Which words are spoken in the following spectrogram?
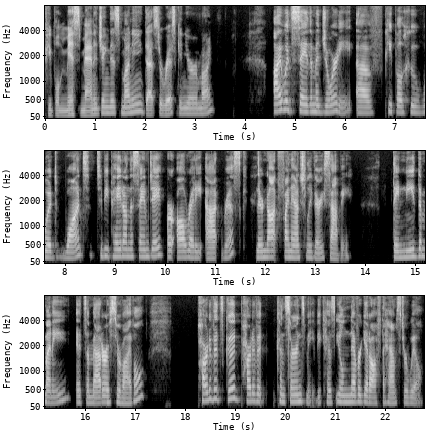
people mismanaging this money? That's the risk in your mind? I would say the majority of people who would want to be paid on the same day are already at risk. They're not financially very savvy. They need the money. It's a matter of survival. Part of it's good, part of it concerns me because you'll never get off the hamster wheel.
